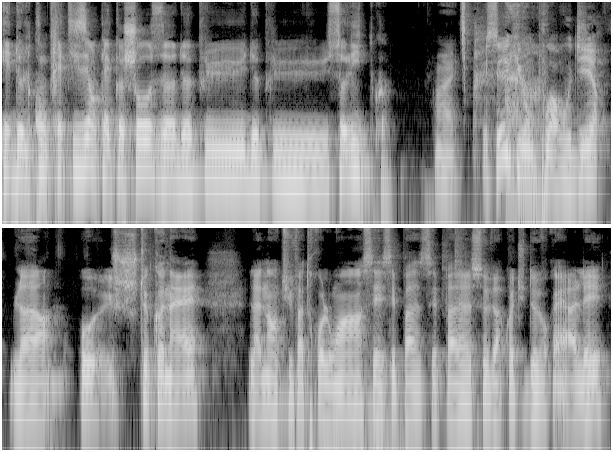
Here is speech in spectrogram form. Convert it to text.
et, de le concrétiser en quelque chose de plus de plus solide, quoi. Ouais. Et c'est eux qui vont pouvoir vous dire là, oh, je te connais, là non, tu vas trop loin, c'est pas pas ce vers quoi tu devrais aller.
